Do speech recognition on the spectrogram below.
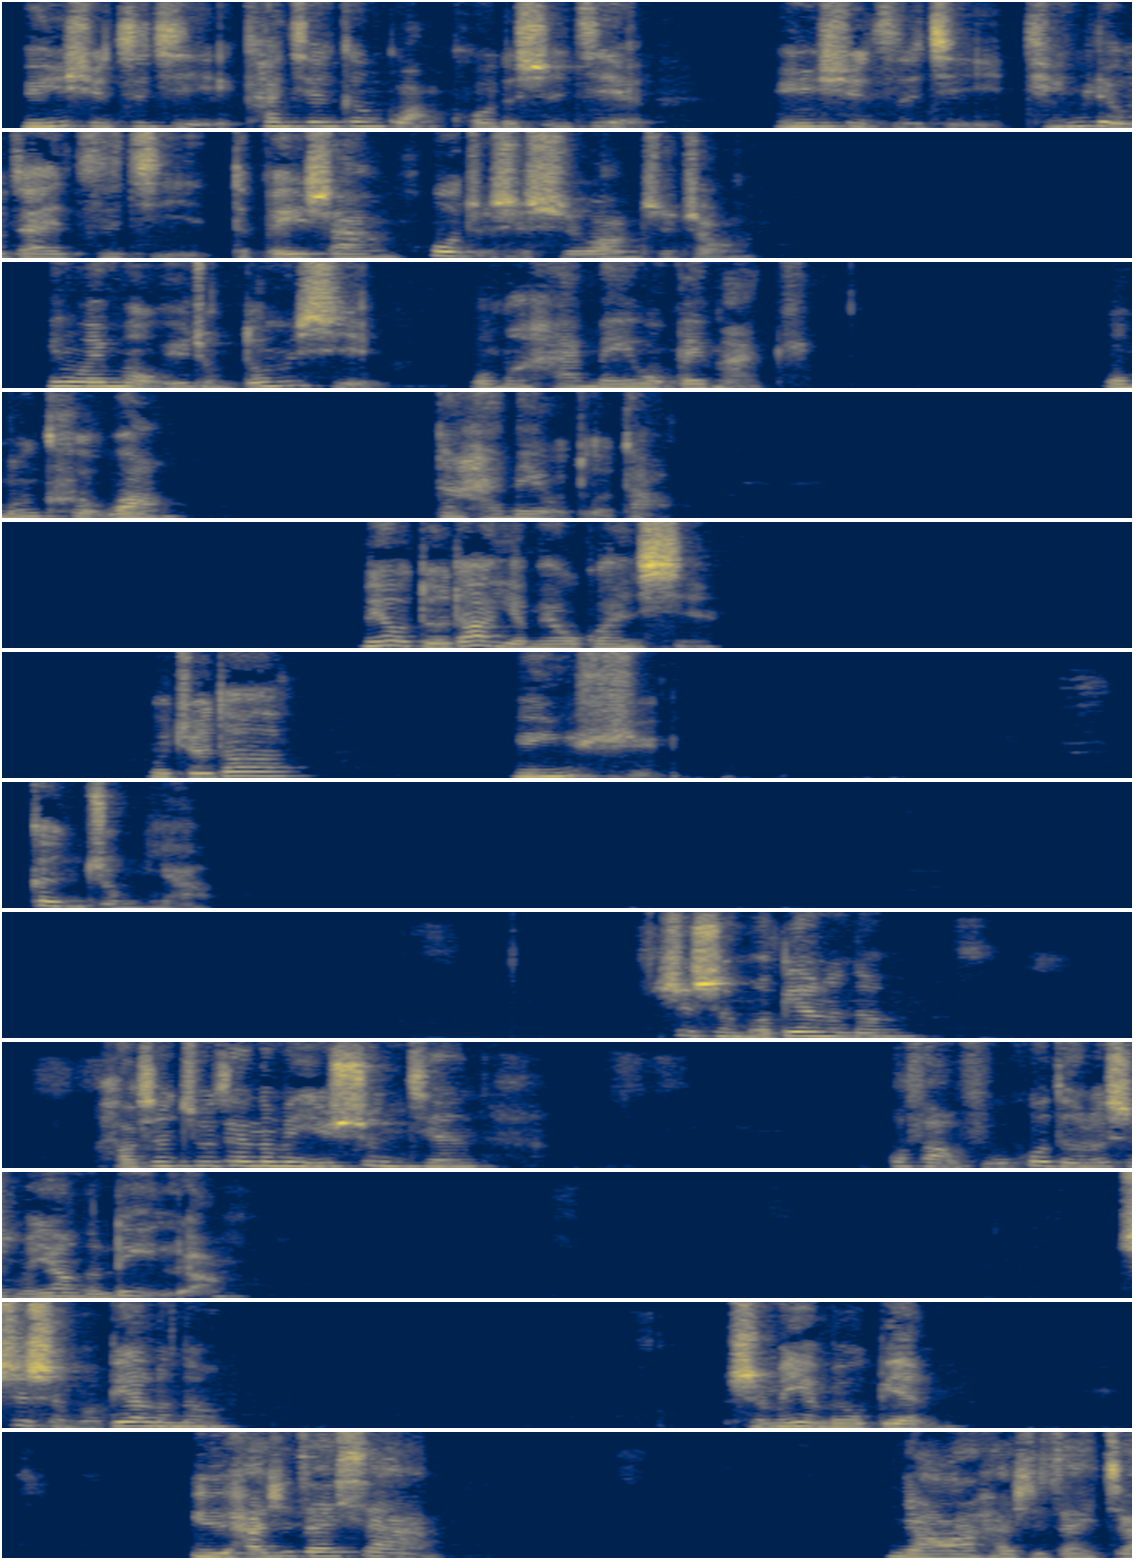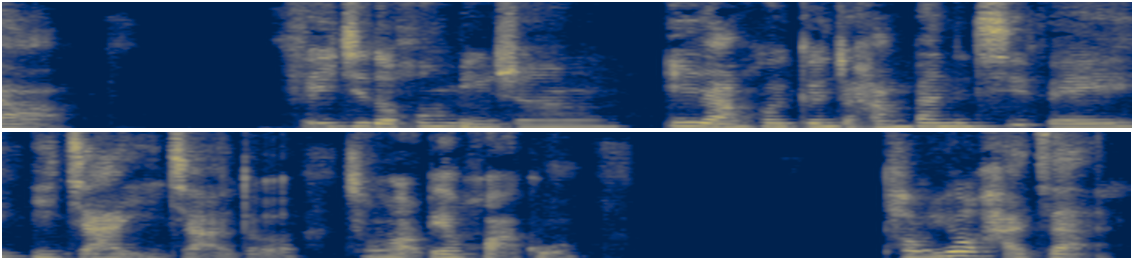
允许自己看见更广阔的世界，允许自己停留在自己的悲伤或者是失望之中。因为某一种东西，我们还没有被满足，我们渴望。但还没有得到，没有得到也没有关系。我觉得允许更重要。是什么变了呢？好像就在那么一瞬间，我仿佛获得了什么样的力量。是什么变了呢？什么也没有变，雨还是在下，鸟儿还是在叫，飞机的轰鸣声依然会跟着航班的起飞一架一架的从耳边划过。朋友还在，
